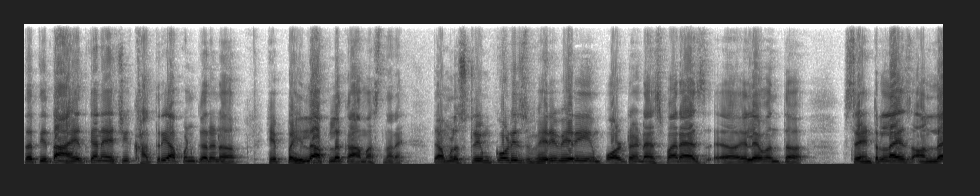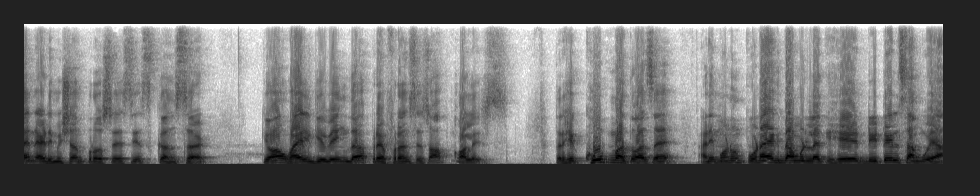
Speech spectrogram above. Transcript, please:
तर तिथं आहेत का नाही याची खात्री आपण करणं हे पहिलं आपलं काम असणार आहे. त्यामुळे stream code is very very important as far as eleventh centralize online admission process is concerned किंवा while giving the preferences of college तर हे खूप महत्त्वाचं आहे आणि म्हणून पुन्हा एकदा म्हटलं की हे डिटेल सांगूया.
